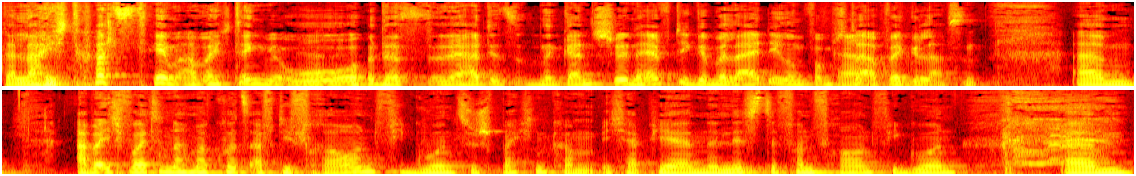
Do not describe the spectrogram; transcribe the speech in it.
Da lache ich trotzdem, aber ich denke mir, oh, das, der hat jetzt eine ganz schön heftige Beleidigung vom. Stapel gelassen. Ähm, aber ich wollte noch mal kurz auf die Frauenfiguren zu sprechen kommen. Ich habe hier eine Liste von Frauenfiguren. ähm,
